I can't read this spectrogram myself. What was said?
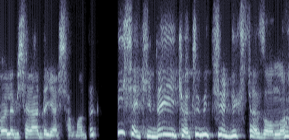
öyle bir şeyler de yaşamadık. Bir şekilde iyi kötü bitirdik sezonu.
